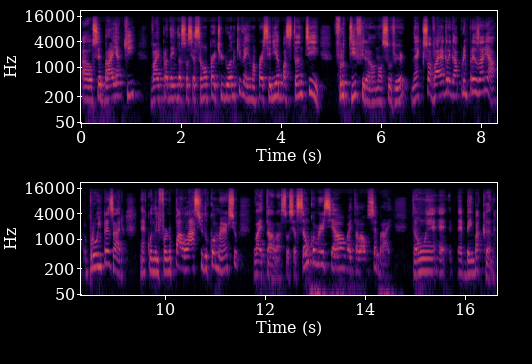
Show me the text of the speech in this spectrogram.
o Sebrae aqui vai para dentro da associação a partir do ano que vem. Uma parceria bastante frutífera, ao nosso ver, né? Que só vai agregar para o empresário. Né? Quando ele for no Palácio do Comércio, vai estar tá lá a associação comercial, vai estar tá lá o Sebrae. Então é, é, é bem bacana.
